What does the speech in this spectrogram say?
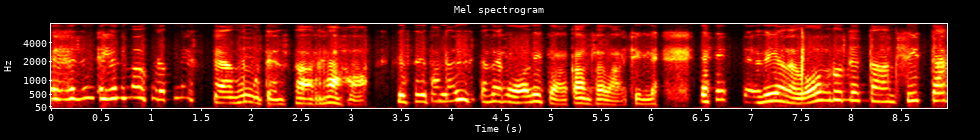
Eihän, eihän ne maakunnat mistään muuten saa rahaa jos ei panna yhtä veroa lisää kansalaisille. Ja sitten vielä lohdutetaan sitä,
